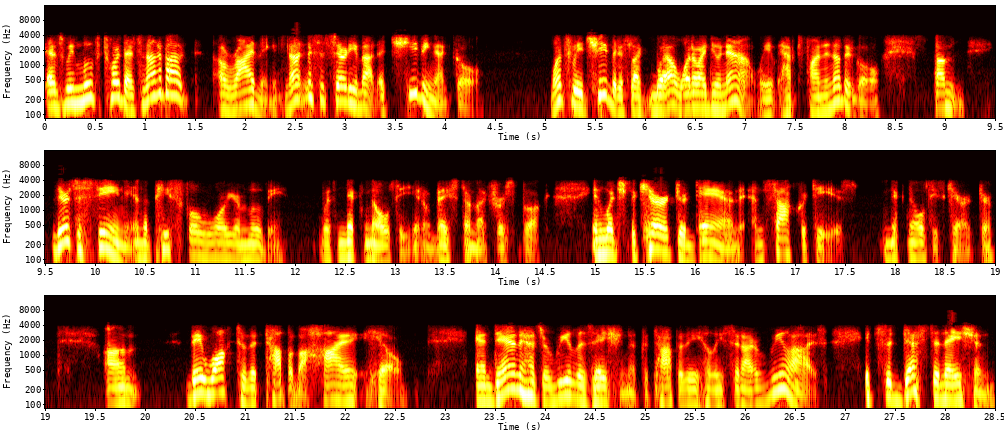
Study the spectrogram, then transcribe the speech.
as we move toward that, it's not about arriving, it's not necessarily about achieving that goal. Once we achieve it, it's like, well, what do I do now? We have to find another goal. Um, there's a scene in the Peaceful Warrior movie with Nick Nolte, you know, based on my first book, in which the character Dan and Socrates, Nick Nolte's character, um, they walk to the top of a high hill. And Dan has a realization at the top of the hill. He said, I realize it's the destination.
